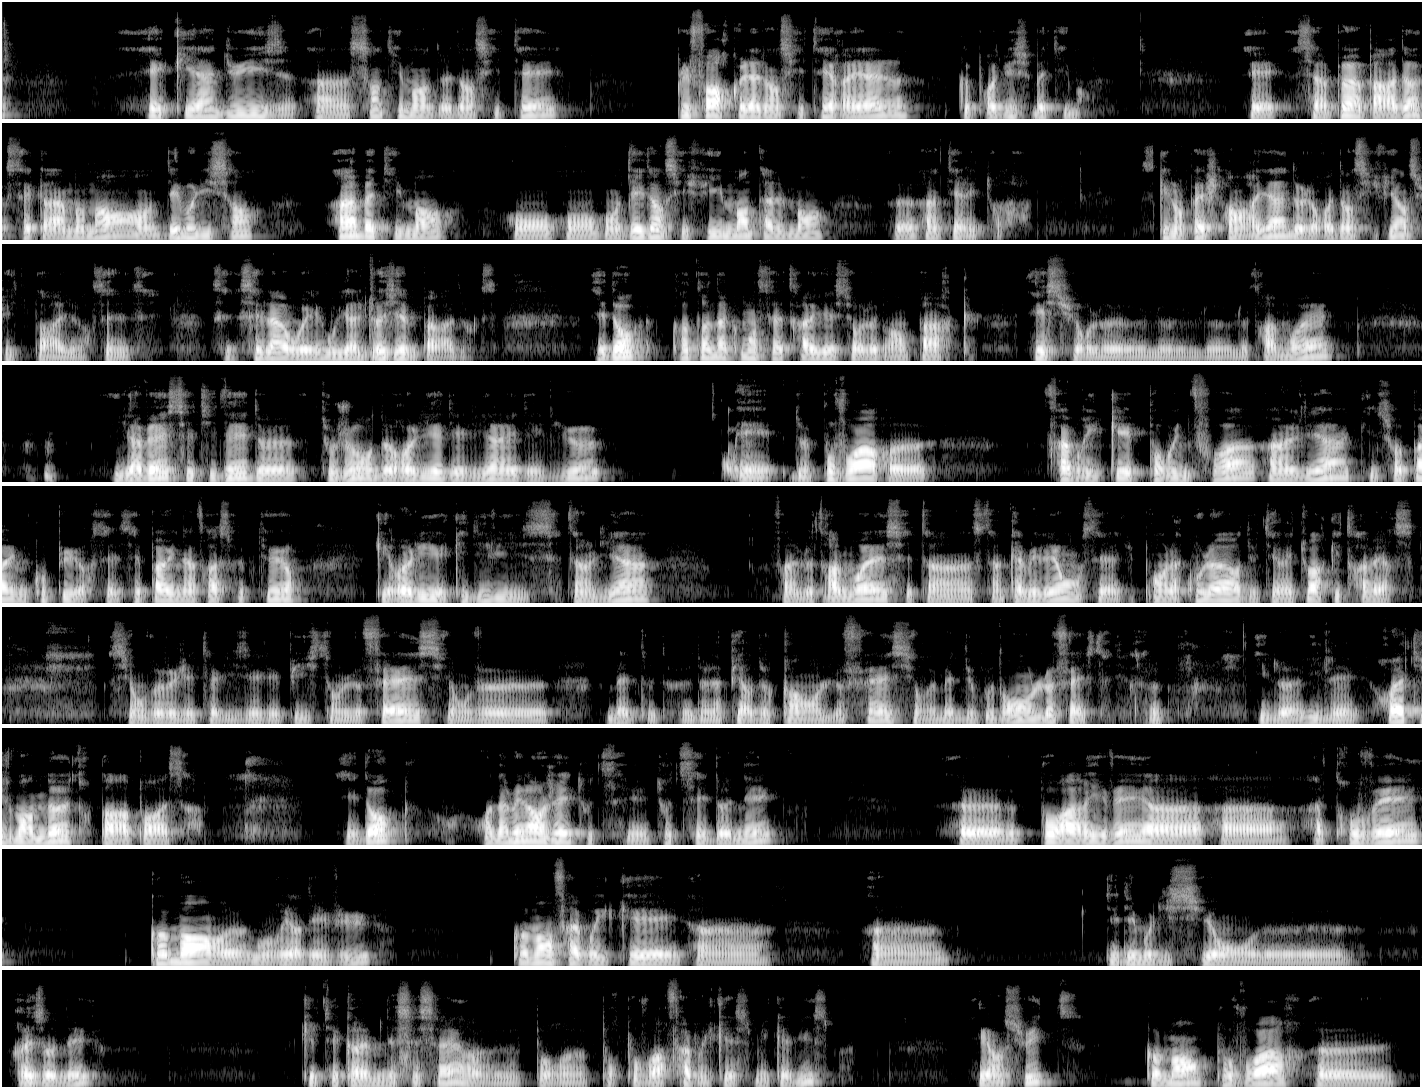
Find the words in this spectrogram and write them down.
et qui induisent un sentiment de densité plus fort que la densité réelle que produit ce bâtiment. Et c'est un peu un paradoxe, c'est qu'à un moment, en démolissant un bâtiment, on, dédensifie mentalement euh, un territoire. Ce qui n'empêche en rien de le redensifier ensuite, par ailleurs. C'est là où, où, il y a le deuxième paradoxe. Et donc, quand on a commencé à travailler sur le Grand Parc et sur le, le tramway, il y avait cette idée de toujours de relier des liens et des lieux et de pouvoir euh, fabriquer pour une fois un lien qui ne soit pas une coupure. Ce n'est pas une infrastructure qui relie et qui divise. C'est un lien enfin, le tramway, c'est un, un caméléon, c'est-à-dire qu'il prend la couleur du territoire qu'il traverse. Si on veut végétaliser les pistes, on le fait. Si on veut mettre de, la pierre de camp, on le fait. Si on veut mettre du goudron, on le fait. C'est-à-dire qu'il il est relativement neutre par rapport à ça. Et donc, on a mélangé toutes ces, données euh, pour arriver à, trouver comment euh, ouvrir des vues, comment fabriquer des démolitions euh, raisonnées, qui étaient quand même nécessaires pour pouvoir fabriquer ce mécanisme, et ensuite comment pouvoir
